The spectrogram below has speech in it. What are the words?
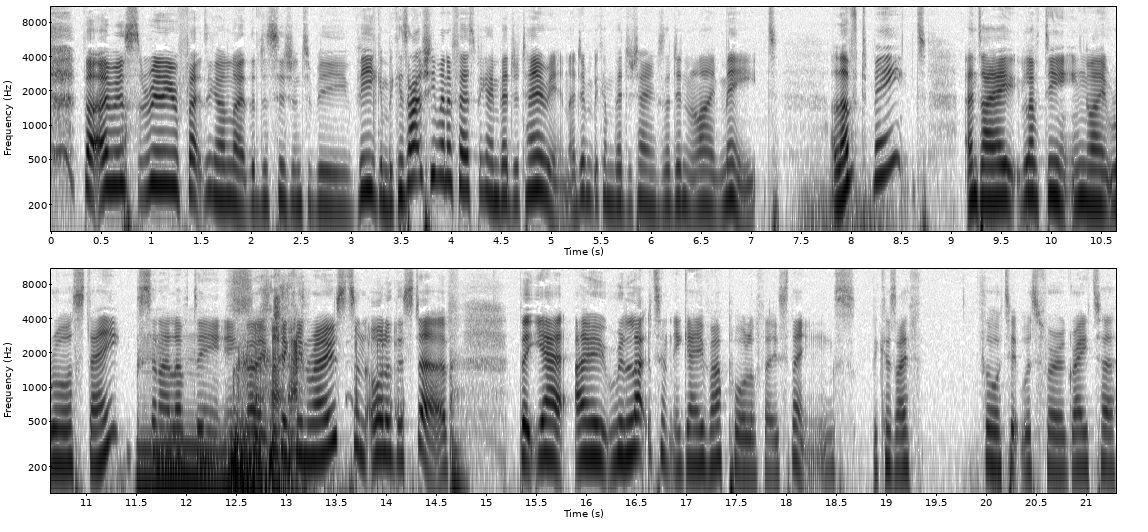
But I was really reflecting on like the decision to be vegan because actually when I first became vegetarian, I didn't become vegetarian because I didn't like meat. I loved meat. And I loved eating like raw steaks, and I loved Mm. eating like chicken roasts and all of this stuff. But yeah, I reluctantly gave up all of those things because I th- thought it was for a greater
